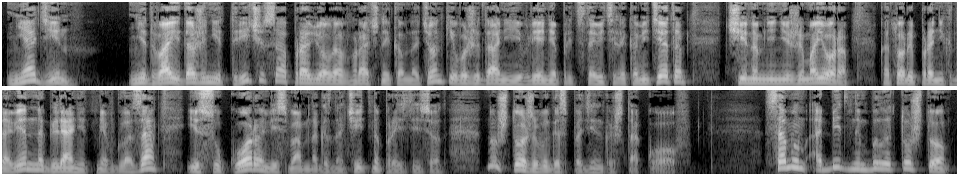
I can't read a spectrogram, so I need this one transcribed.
Не один, не два и даже не три часа провел я в мрачной комнатенке в ожидании явления представителя комитета, чином не ниже майора, который проникновенно глянет мне в глаза и с укором весьма многозначительно произнесет «Ну что же вы, господин Каштаков?» Самым обидным было то, что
